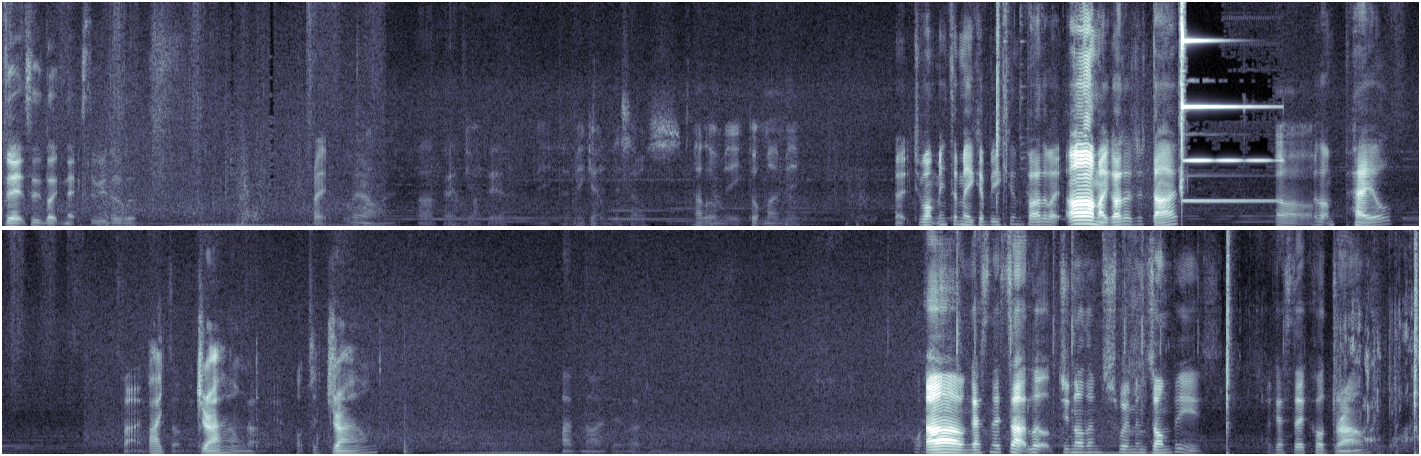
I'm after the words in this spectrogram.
basically like next to each other. Right, where are we? Oh, okay, up here. Mate, let me get in this house. Hello, mate. Don't mind me. Right, do you want me to make a beacon? By the way, oh my god, I just died. Oh. I got impaled. Fine. By don't need to drowned. that, yeah. what's a drowned? I have no idea what it is. Oh, I'm guessing it's that little. Do you know them swimming zombies? I guess they're called drowned. I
